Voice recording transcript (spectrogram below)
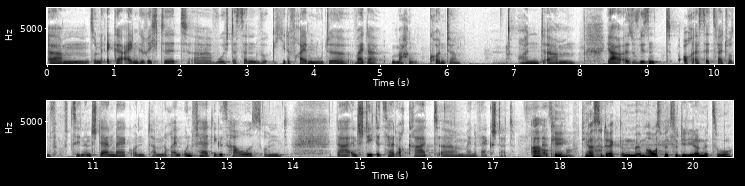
ähm, so eine Ecke eingerichtet, äh, wo ich das dann wirklich jede freie Minute weitermachen konnte. Und ähm, ja, also wir sind auch erst seit 2015 in Sternberg und haben noch ein unfertiges Haus und da entsteht jetzt halt auch gerade äh, meine Werkstatt. Ah, also okay. Also, die hast du direkt im, im Haus, willst du dir die dann mit so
